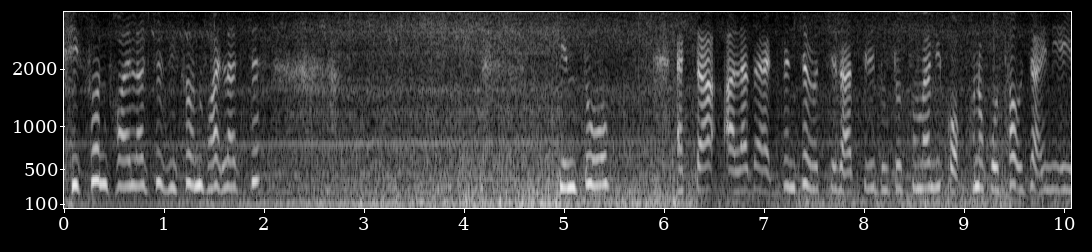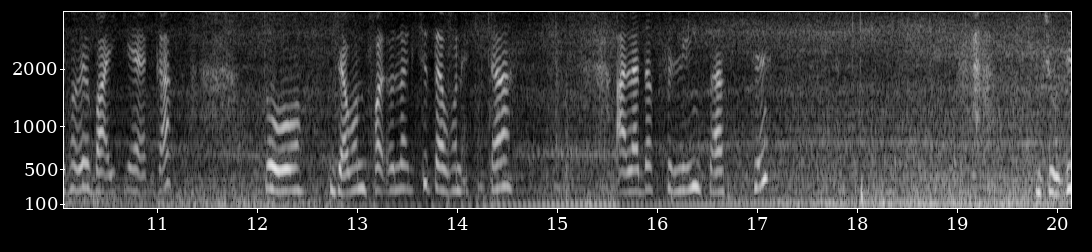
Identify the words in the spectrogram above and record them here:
ভীষণ ভয় লাগছে, ভীষণ ভয় লাগছে। কিন্তু একটা আলাদা অ্যাডভেঞ্চার হচ্ছে, রাত্রি দুটোর সময় আমি কখনো কোথাও যাইনি, এইভাবে বাইকে একা। তো যেমন ভয় লাগছে, তেমন একটা আলাদা ফিলিংস আসছে। যদি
